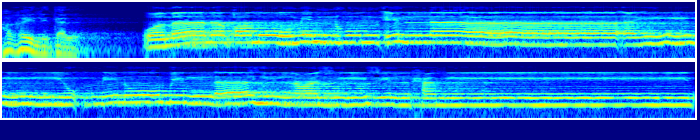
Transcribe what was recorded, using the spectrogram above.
هغه لیدل وما نقموا منهم الا ان يؤمنوا بالله العزيز الحميد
